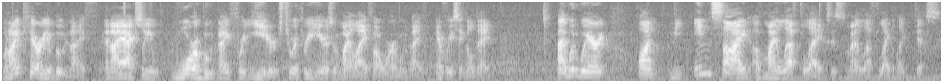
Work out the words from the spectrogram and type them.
when I carry a boot knife, and I actually wore a boot knife for years, two or three years of my life, I wore a boot knife every single day. I would wear it on the inside of my left legs. This is my left leg like this.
